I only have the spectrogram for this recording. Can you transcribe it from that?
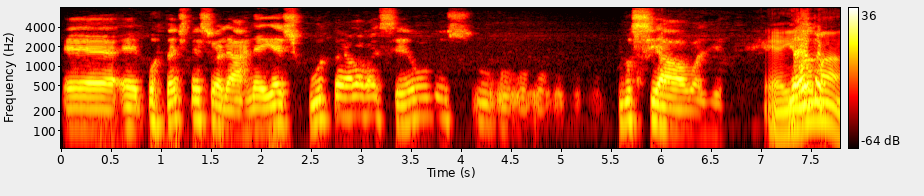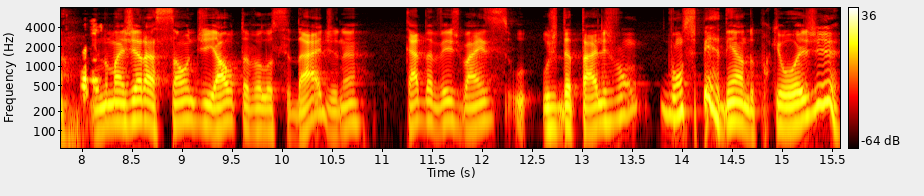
é, é, importante ter esse olhar, né? E a escuta ela vai ser um dos o, o, o crucial ali. É, e, e numa, outra... numa geração de alta velocidade, né? Cada vez mais os detalhes vão, vão se perdendo, porque hoje,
